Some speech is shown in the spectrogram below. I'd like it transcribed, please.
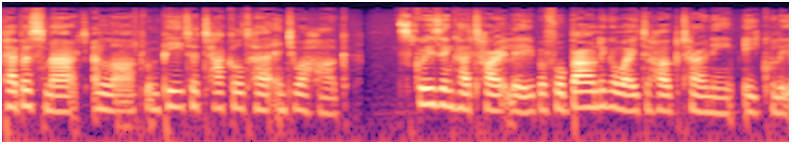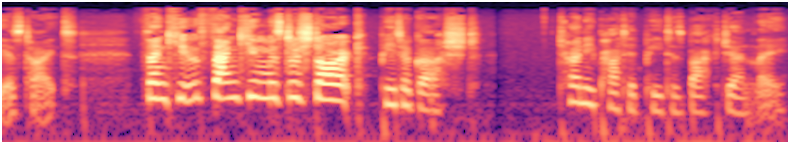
Pepper smirked and laughed when Peter tackled her into a hug, squeezing her tightly before bounding away to hug Tony equally as tight. Thank you, thank you, Mr. Stark, Peter gushed. Tony patted Peter's back gently.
